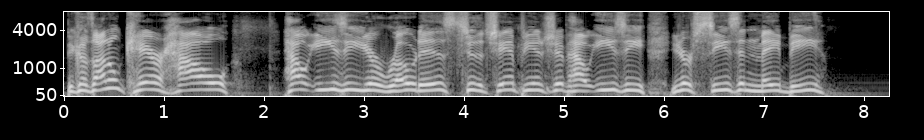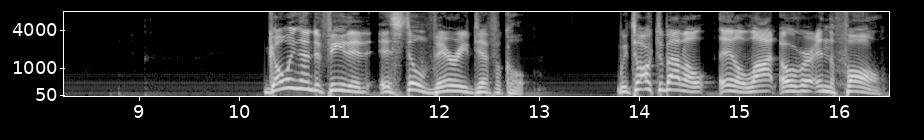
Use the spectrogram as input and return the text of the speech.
Because I don't care how how easy your road is to the championship, how easy your season may be, going undefeated is still very difficult. We talked about it a lot over in the fall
